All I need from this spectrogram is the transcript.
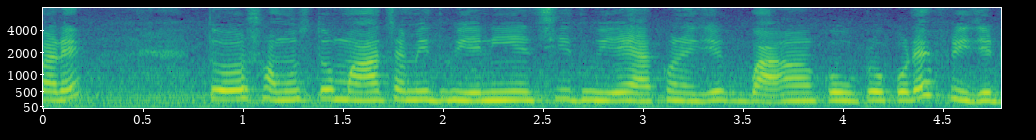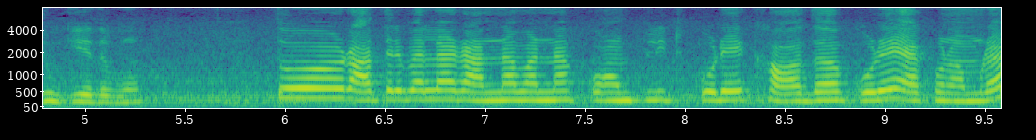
পারে। তো সমস্ত মাছ আমি ধুয়ে নিয়েছি, ধুয়ে এখন এই যে কৌটো করে ফ্রিজে ঢুকিয়ে দেবো। তো রাতের বেলা রান্না বান্না কমপ্লিট করে খাওয়া দাওয়া করে এখন আমরা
